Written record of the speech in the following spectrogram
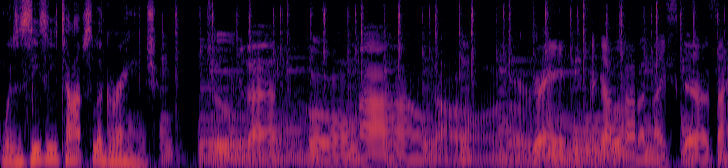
was ZZ Top's LaGrange. To that home out on the range, they got a lot of nice girls. I'm.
